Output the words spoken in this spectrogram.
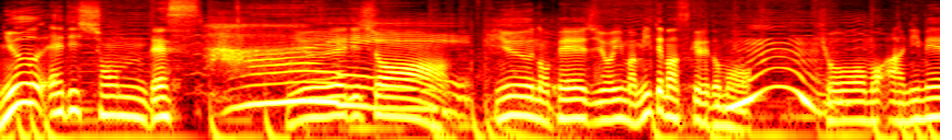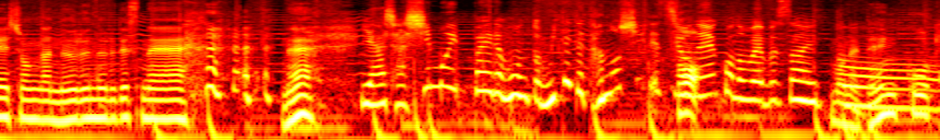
NiEW EDITION です。は NiEW EDITION。ニューのページを今見てますけれども、うん。今日もアニメーションがぬるぬるですねね。いや写真もいっぱいで本当見てて楽しいですよねこのウェブサイト。もうね電光掲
